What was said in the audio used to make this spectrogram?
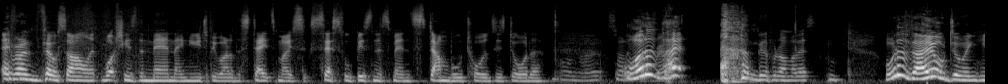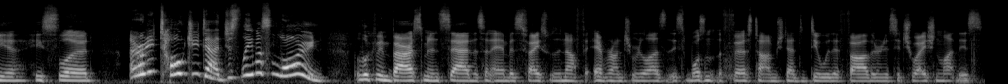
Everyone fell silent, watching as the man they knew to be one of the state's most successful businessmen stumbled towards his daughter. Oh no, that's not. a What good are rep. they? I'm gonna put on my vest. What are they all doing here? He slurred. I already told you, Dad. Just leave us alone. The look of embarrassment and sadness on Amber's face was enough for everyone to realise that this wasn't the first time she'd had to deal with her father in a situation like this.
